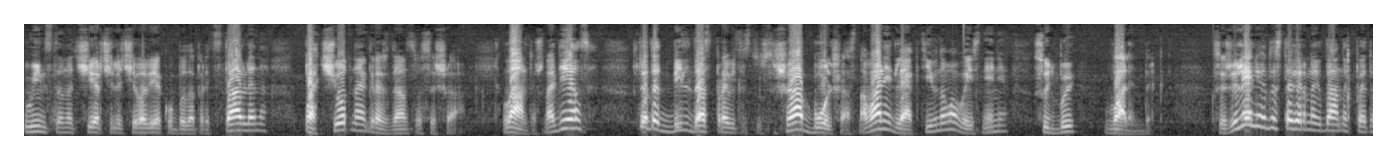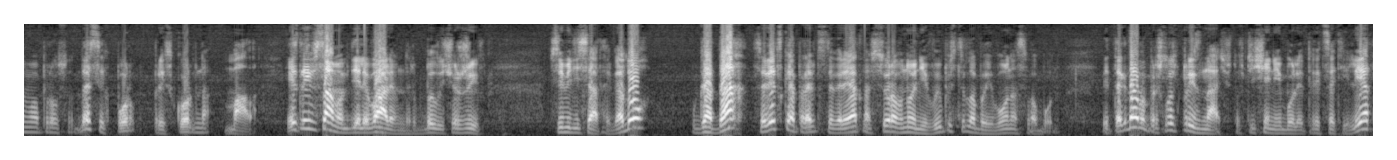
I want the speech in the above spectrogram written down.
Уинстона Черчилля человеку, было представлено почетное гражданство США. Лантуш надеялся, что этот биль даст правительству США больше оснований для активного выяснения судьбы Валенберга. К сожалению, достоверных данных по этому вопросу до сих пор прискорбно мало. Если и в самом деле Валенберг был еще жив в 70-х годах, в годах советское правительство, вероятно, все равно не выпустило бы его на свободу. Ведь тогда бы пришлось признать, что в течение более 30 лет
